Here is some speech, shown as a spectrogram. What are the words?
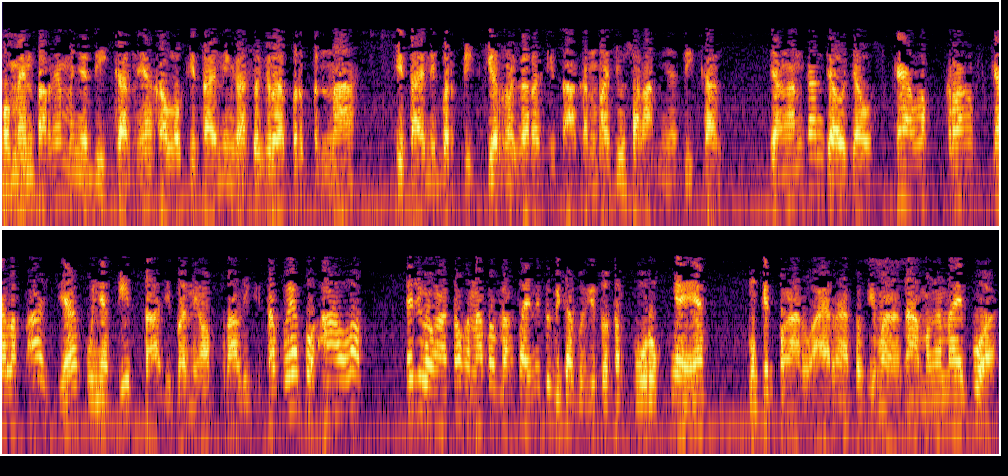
Komentarnya menyedihkan ya kalau kita ini nggak segera berbenah, kita ini berpikir negara kita akan maju sangat menyedihkan. Jangankan jauh-jauh, scallop, kerang scallop aja punya kita dibanding Australia. Kita punya tuh alot saya juga nggak tahu kenapa bangsa ini tuh bisa begitu terpuruknya ya. Mungkin pengaruh airnya atau gimana. Nah mengenai buah,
